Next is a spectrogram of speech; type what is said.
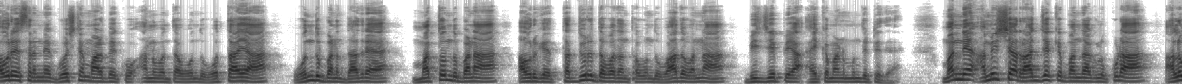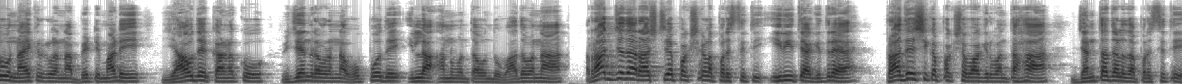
ಅವರ ಹೆಸರನ್ನೇ ಘೋಷಣೆ ಮಾಡಬೇಕು ಅನ್ನುವಂಥ ಒಂದು ಒತ್ತಾಯ ಒಂದು ಬಣದ್ದಾದರೆ ಮತ್ತೊಂದು ಬಣ ಅವರಿಗೆ ತದ್ವಿರುದ್ಧವಾದಂಥ ಒಂದು ವಾದವನ್ನು ಬಿ ಜೆ ಪಿಯ ಹೈಕಮಾಂಡ್ ಮುಂದಿಟ್ಟಿದೆ. ಮೊನ್ನೆ ಅಮಿತ್ ಶಾ ರಾಜ್ಯಕ್ಕೆ ಬಂದಾಗಲೂ ಕೂಡ ಹಲವು ನಾಯಕರುಗಳನ್ನು ಭೇಟಿ ಮಾಡಿ ಯಾವುದೇ ಕಾರಣಕ್ಕೂ ವಿಜೇಂದ್ರ ಅವರನ್ನು ಒಪ್ಪೋದೇ ಇಲ್ಲ ಅನ್ನುವಂಥ ಒಂದು ವಾದವನ್ನು ರಾಜ್ಯದ ರಾಷ್ಟ್ರೀಯ ಪಕ್ಷಗಳ ಪರಿಸ್ಥಿತಿ ಈ ರೀತಿಯಾಗಿದ್ದರೆ ಪ್ರಾದೇಶಿಕ ಪಕ್ಷವಾಗಿರುವಂತಹ ಜನತಾದಳದ ಪರಿಸ್ಥಿತಿ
